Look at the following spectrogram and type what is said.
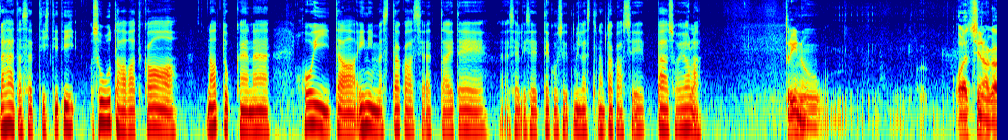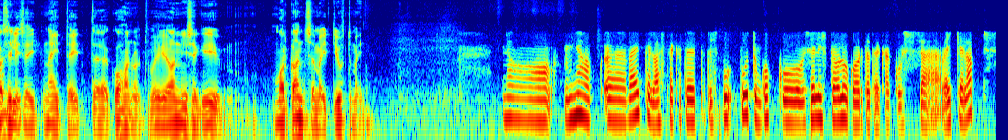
lähedased tihti suudavad ka natukene hoida inimest tagasi, et ta ei tee selliseid tegusid, millest enam tagasipääsu ei ole. Triinu, oled sina ka selliseid näiteid äh, kohanud või on isegi markantsemaid juhtumeid? no mina äh, väikelastega töötades puutun kokku selliste olukordadega, kus äh, väike laps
